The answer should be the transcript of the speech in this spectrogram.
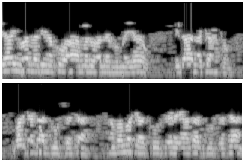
yaa ayuha aladiina kuwa aamanuu alla rumeeyayow idaa nakaxtum marka haddaad guursataan amba markaad guursanay haddaad guursataan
